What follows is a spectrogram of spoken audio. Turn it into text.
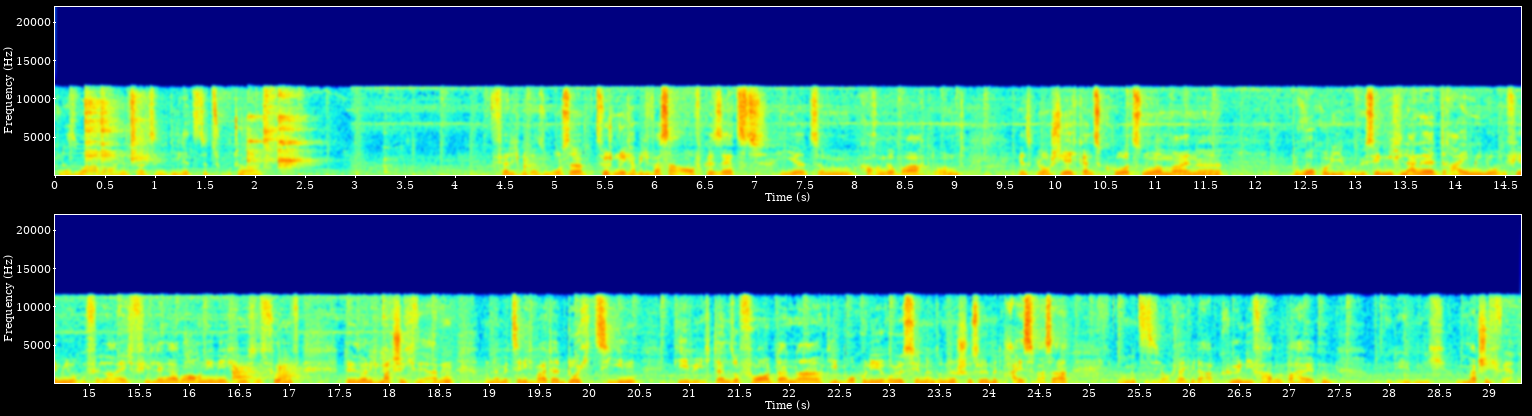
Und das war aber auch jetzt tatsächlich die letzte Zutat. Fertig mit der Soße. Zwischendurch habe ich Wasser aufgesetzt, hier zum Kochen gebracht und jetzt blanchiere ich ganz kurz nur meine Brokkoli-Röschen. Nicht lange, drei Minuten, vier Minuten vielleicht. Viel länger brauchen die nicht, höchstens fünf, denn die sollen nicht matschig werden. Und damit sie nicht weiter durchziehen, gebe ich dann sofort danach die Brokkoli-Röschen in so eine Schüssel mit Eiswasser, damit sie sich auch gleich wieder abkühlen, die Farbe behalten und eben nicht matschig werden.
